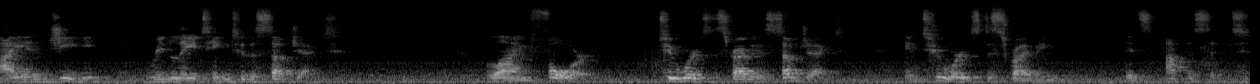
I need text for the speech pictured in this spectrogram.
ing relating to the subject. Line four, two words describing the subject and two words describing its opposite.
